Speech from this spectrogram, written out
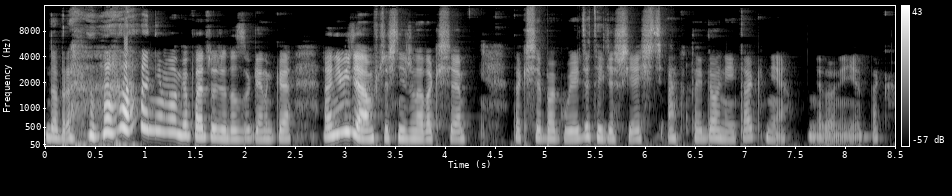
Dobra, nie mogę patrzeć na sukienkę. A nie widziałam wcześniej, że ona tak się, tak się baguje. Gdzie ty idziesz jeść? A tutaj do niej, tak? Nie, nie do niej jednak.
